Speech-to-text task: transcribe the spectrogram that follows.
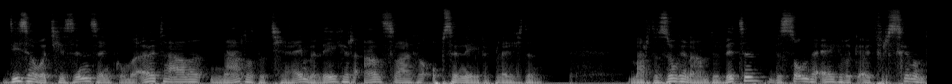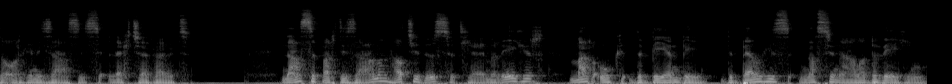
Die zou het gezin zijn komen uithalen nadat het geheime leger aanslagen op zijn neven pleegde. Maar de zogenaamde witte bestonden eigenlijk uit verschillende organisaties, legt Jeff uit. Naast de partizanen had je dus het geheime leger, maar ook de BNB, de Belgisch Nationale Beweging.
